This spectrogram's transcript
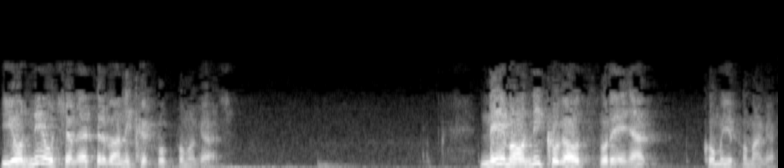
i on ni u čem ne treba nikakvog pomagača. Nema on nikoga od stvorenja komu je pomagač.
